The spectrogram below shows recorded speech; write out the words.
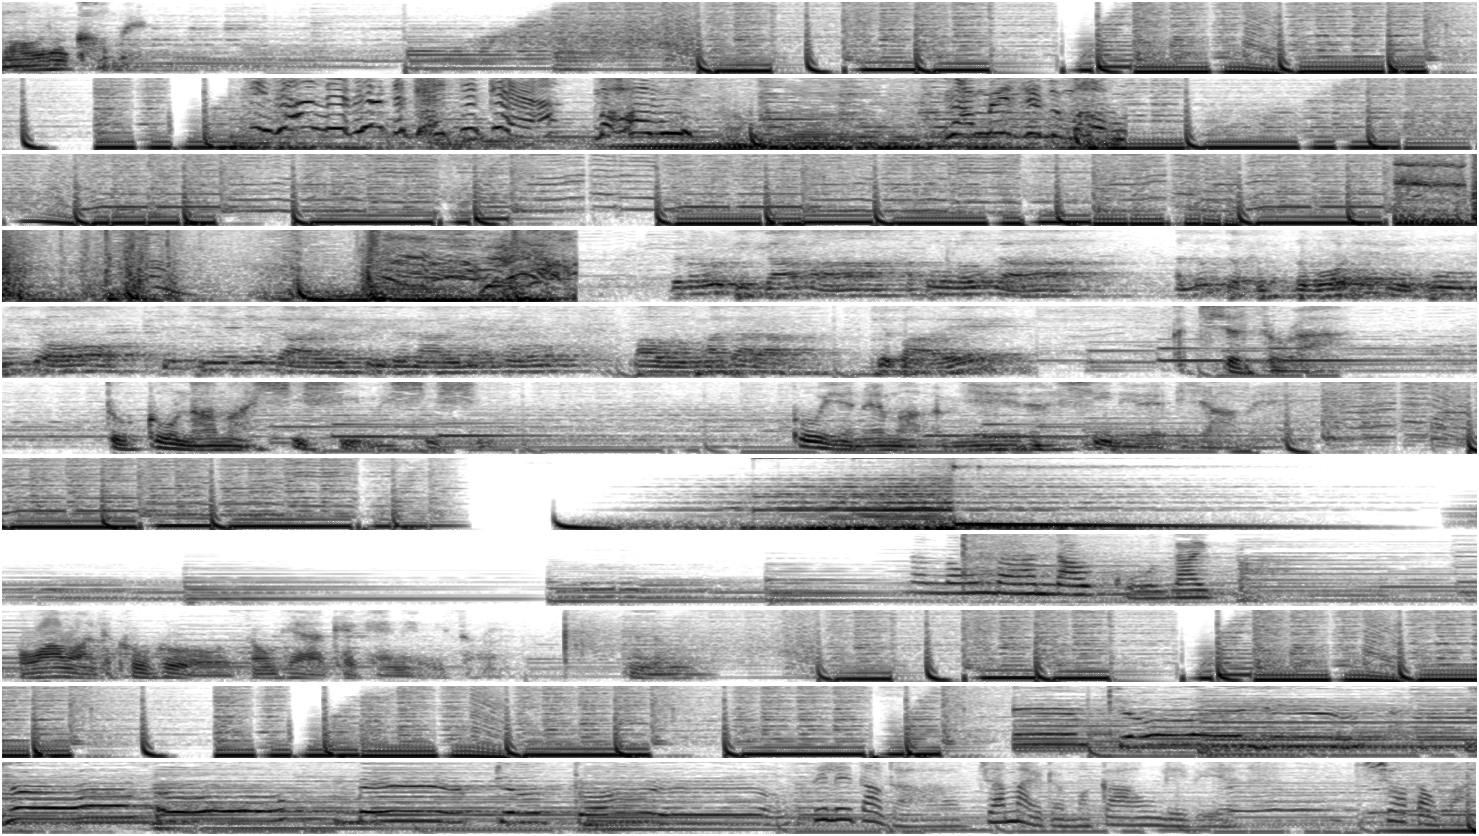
ခေါ်မယ်ကြည်ပြလေးပြတကယ်ချစ်ခဲ့တာမဟုတ်ဘူးငါမင်းစစ်သူမဟုတ်ဘူးကျွန်တော်တို့ဒီကားမှာအကုန်လုံးက အလုတ်တသဘောတည်းကိုပို့ပြီးတော့ချစ်ချင်းမြတ်တာတွေစေတနာတွေနဲ့အကုန်လုံးပါဝင်ထားကြတာဖြစ်ပါတယ်အချစ်ဆိုတာသူကိုယ်နာမှာရှိရှိမရှိရှိကိုယ့်ရင်ထဲမှာအမြဲတမ်းရှိနေတဲ့အရာပဲ လုံးသားနောက်ကိုလိုက်ပါဘဝမှာတစ်ခုခုကိုဆုံးဖြတ်ခက်ခဲနေပြီဆိုရင်နှလုံးသားပြောလိုက်ရင်ရောလို့မေးပြတော့ရဆေးလေးတောက်တာကျမ်းမာရတော့မကောင်းလေပြည့်ရှော့တောက်ပါ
